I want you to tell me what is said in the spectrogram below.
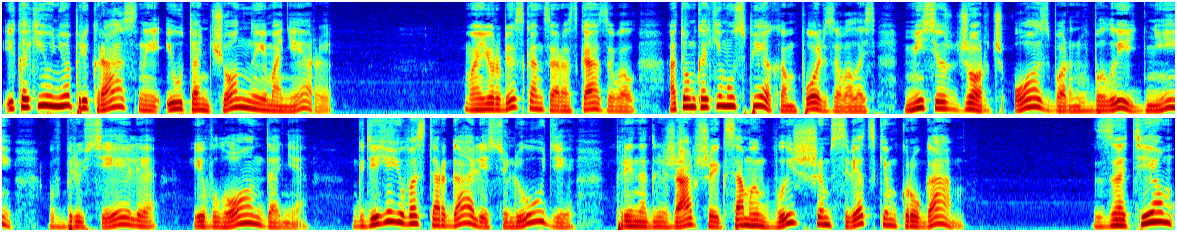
и какие у нее прекрасные и утонченные манеры. Майор без конца рассказывал о том, каким успехом пользовалась миссис Джордж Осборн в былые дни в Брюсселе и в Лондоне, где ею восторгались люди, принадлежавшие к самым высшим светским кругам. Затем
